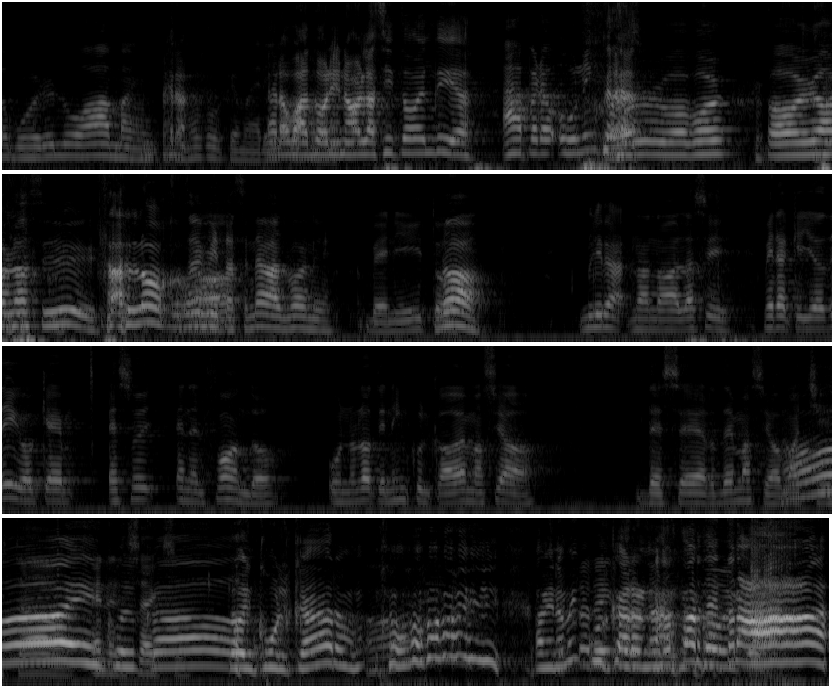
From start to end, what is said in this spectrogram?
las mujeres no aman. Chamo, como que, marico, Pero Bad Bunny no habla así todo el día. Ah, pero un Ay, inconsciente. Bad Bunny, ay, habla así. Estás loco. Esa es imitación de Bad Bunny. Benito. No, Mira, No, no habla así. Mira, que yo digo que eso en el fondo uno lo tiene inculcado demasiado. De ser demasiado machista Ay, en el sexo. lo inculcaron. Ay, a mí no me inculcaron nada. por detrás.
